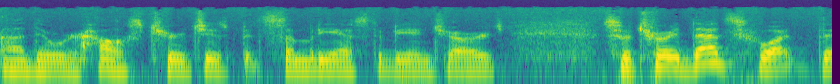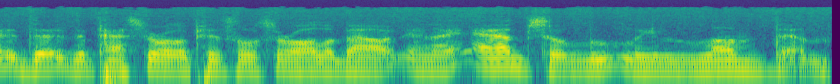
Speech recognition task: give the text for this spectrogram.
Uh, there were house churches, but somebody has to be in charge. So, Troy, that's what the, the, the pastoral epistles are all about, and I absolutely love them.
